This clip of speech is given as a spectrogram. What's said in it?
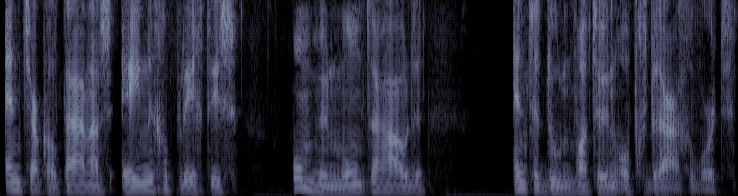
en Chacaltana's enige plicht is om hun mond te houden en te doen wat hun opgedragen wordt.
